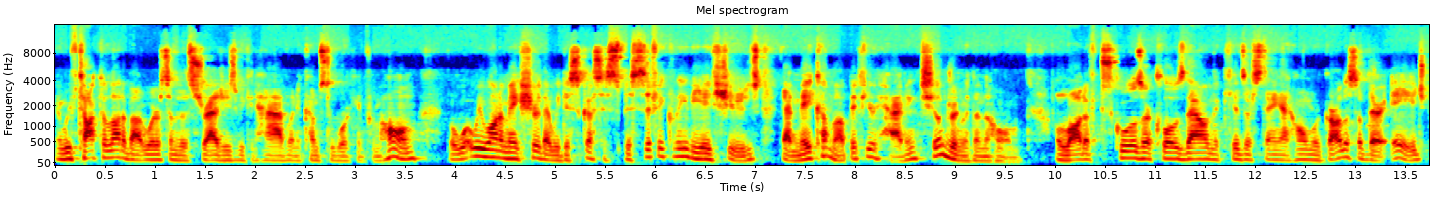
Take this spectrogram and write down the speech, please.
And we've talked a lot about what are some of the strategies we can have when it comes to working from home, but what we want to make sure that we discuss is specifically the issues that may come up if you're having children within the home. A lot of schools are closed down, the kids are staying at home regardless of their age,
